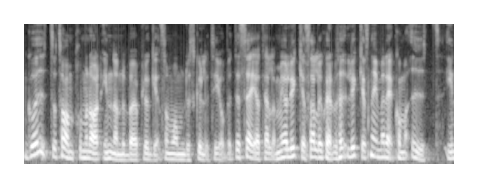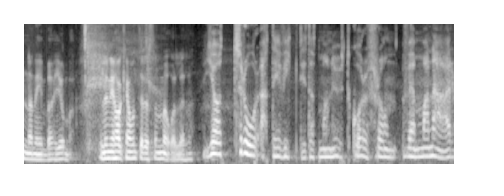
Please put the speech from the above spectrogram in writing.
gå ut och ta en promenad innan du börjar plugga som om du skulle till jobbet. Det säger jag till alla, men jag lyckas aldrig själv. Lyckas ni med det, komma ut innan ni börjar jobba? Eller ni har kanske inte det som mål? Eller? Jag tror att det är viktigt att man utgår från vem man är.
